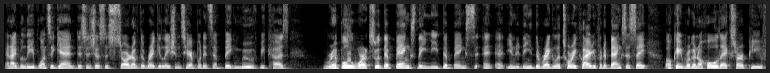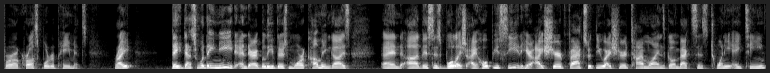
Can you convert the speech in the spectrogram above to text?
And I believe, once again, this is just the start of the regulations here, but it's a big move because Ripple works with the banks. They need the banks, and, and you know, they need the regulatory clarity for the banks to say, okay, we're going to hold XRP for our cross-border payments, right? They that's what they need, and there, I believe there's more coming, guys. And uh, this is bullish. I hope you see it here. I shared facts with you. I shared timelines going back since 2018,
